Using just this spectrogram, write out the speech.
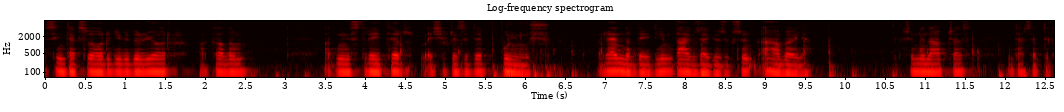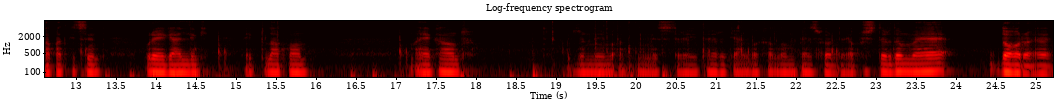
syntax doğru gibi duruyor. Bakalım. Administrator ve şifresi de buymuş. Render dediğim daha güzel gözüksün. Aha böyle. Şimdi ne yapacağız? Intercept'i kapat gitsin. Buraya geldik. Back to. My account. Username administrator gel bakalım password'e yapıştırdım ve doğru evet.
